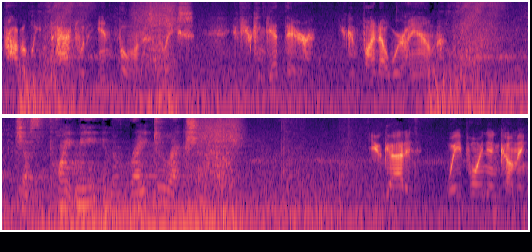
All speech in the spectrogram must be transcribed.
Probably packed with info on this place. If you can get there, you can find out where I am. Just point me in the right direction. You got it. Waypoint incoming.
